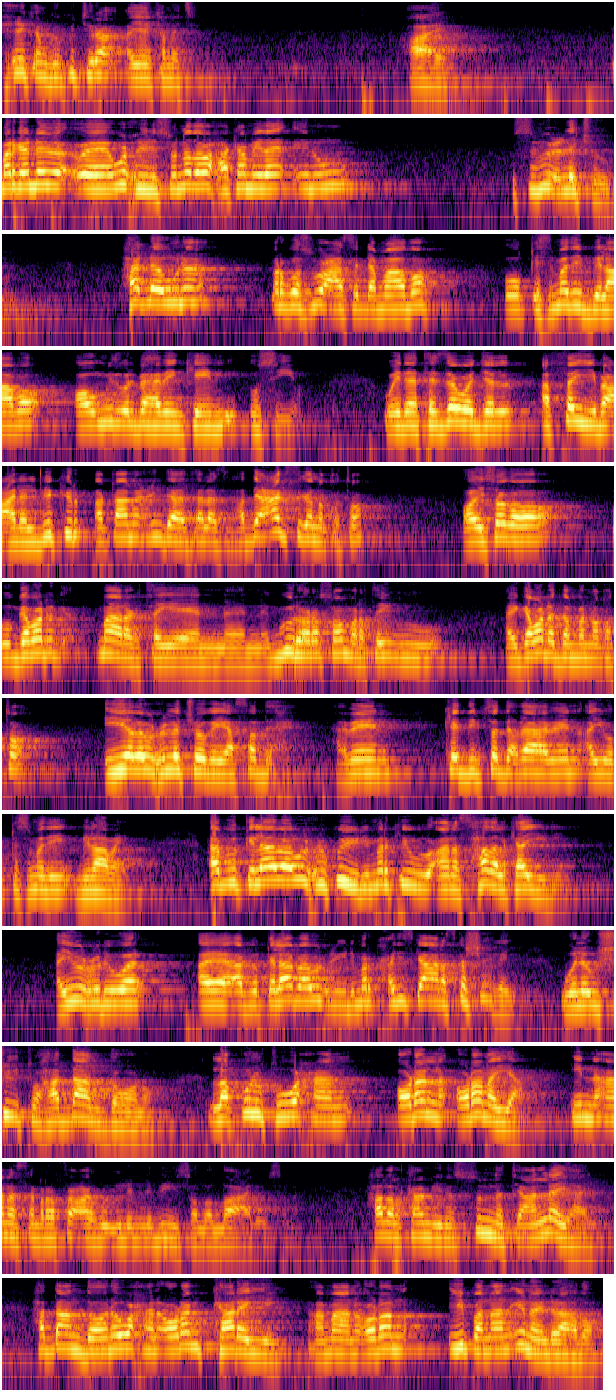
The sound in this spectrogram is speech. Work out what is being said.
Xikamka ku jira ayay ka mid tahay. Hay. Marka nb wuxuu yihi sunada waxaa ka mida inuu usbuuc la joogo. Hadhowna markuu usbuucaasi dhammaado uu qismadii bilaabo oo mid walba habeenkeedii u siiyo waida tazawaja athayiba cala albikr aqaama cindaha halaasan hadday cagsiga noqoto oo isagoo uu gabadh maaragtay guur hore soo martay uu ay gabadha dambe noqoto iyada wuxuu la joogayaa saddex habeen kadib saddexdaa habeen ayuu qismadii bilaabaya abu qilaaba wuxuu ku yidhi markii uu anas hadalkaa yidhi ayuu wuxuu yihi abu qilaaba wuxuu yidhi markuu xadiiska anas ka sheegay walow shi'tu haddaan doono laqultu waxaan odhan odhanaya ina anasan rafacahu ila nabiyi sala allahu alayh wasalam hadalkaa mina sunnati aan leeyahay haddaan doono waxaan odhan karayay amaan odhan ii bannaan inaan idhaahdo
